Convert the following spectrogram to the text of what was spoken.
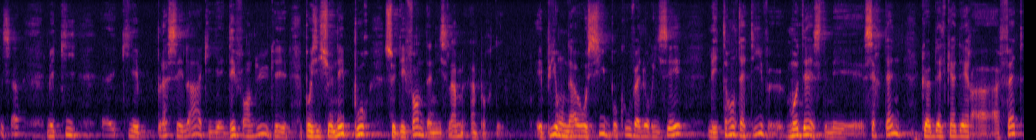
mais qui, euh, qui est placé là, qui est défendu, qui est positionné pour se défendre d'un islam importé. Et puis on a aussi beaucoup valorisé les tentatives modestes mais certaines que Abdelkader a, a faites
